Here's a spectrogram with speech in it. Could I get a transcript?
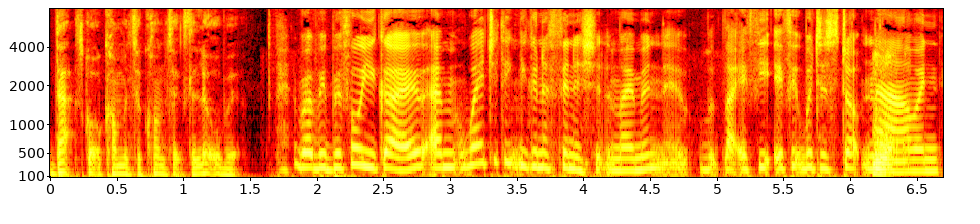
that's got to come into context a little bit. Robbie, before you go, um, where do you think you're going to finish at the moment? Uh, Like, if you, if it were to stop now and,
